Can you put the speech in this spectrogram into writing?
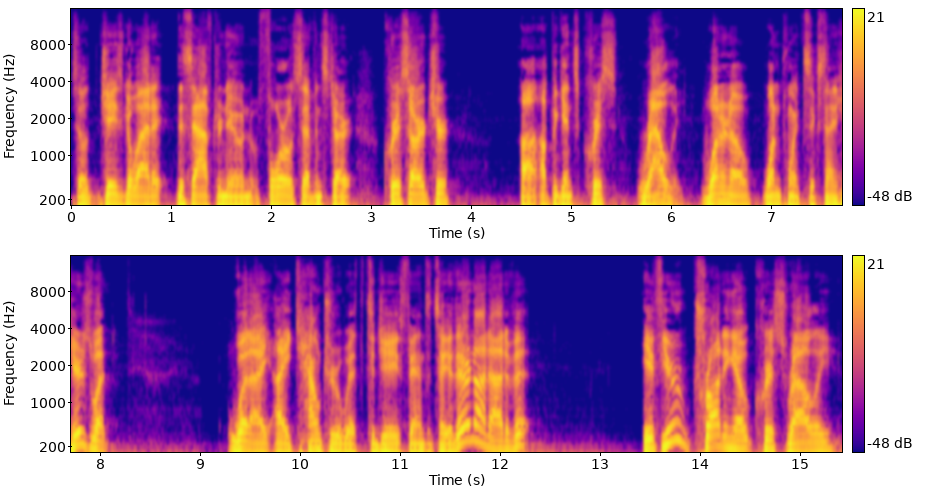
So Jays go at it this afternoon, 407 start. Chris Archer uh, up against Chris Rowley, 1 0, 1.69. Here's what what I, I counter with to Jays fans and say they're not out of it. If you're trotting out Chris Rowley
